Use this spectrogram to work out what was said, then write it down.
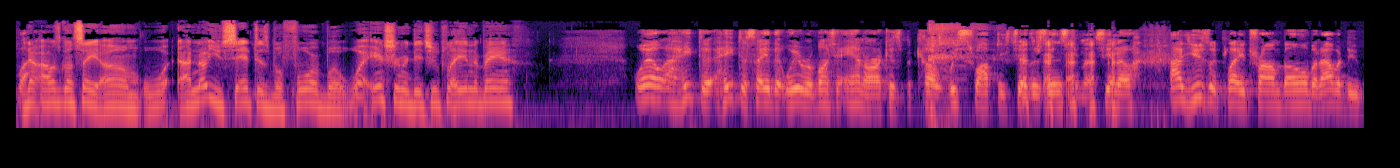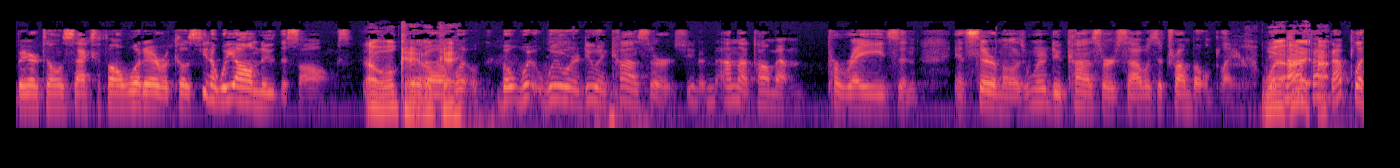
What? Now I was going to say, um, what, I know you said this before, but what instrument did you play in the band? Well, I hate to hate to say that we were a bunch of anarchists because we swapped each other's instruments. You know, I usually played trombone, but I would do baritone, saxophone, whatever, because you know we all knew the songs. Oh, okay, but, okay. Uh, but we, we were doing concerts. You know, I'm not talking about parades and, and ceremonies. When we do concerts, I was a trombone player. Well, matter I, of fact, I, I play.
